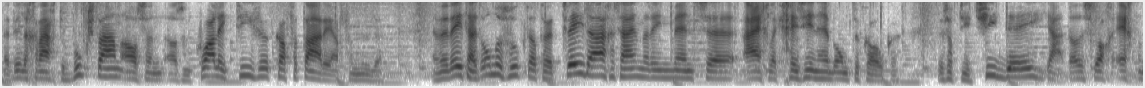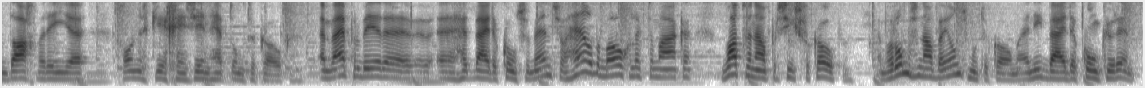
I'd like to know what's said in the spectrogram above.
Wij willen graag de boek staan als een, als een kwalitatieve cafetaria-formule. En we weten uit onderzoek dat er twee dagen zijn waarin mensen eigenlijk geen zin hebben om te koken. Dus op die cheat day, ja, dat is toch echt een dag waarin je gewoon eens een keer geen zin hebt om te koken. En wij proberen eh, het bij de consument zo helder mogelijk te maken wat we nou precies verkopen. En waarom ze nou bij ons moeten komen en niet bij de concurrent.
